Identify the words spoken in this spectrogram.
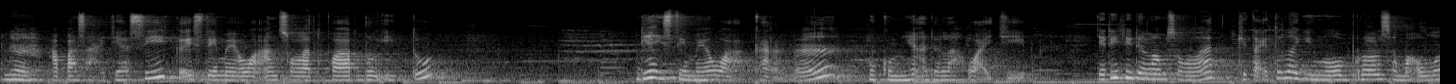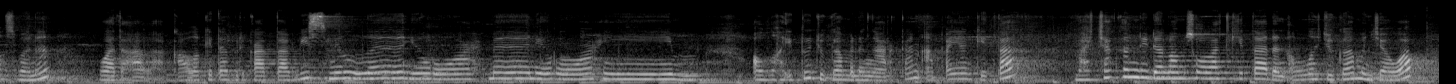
Nah, apa saja sih keistimewaan sholat fardu itu? Dia istimewa karena hukumnya adalah wajib. Jadi di dalam sholat kita itu lagi ngobrol sama Allah Subhanahu wa taala. Kalau kita berkata bismillahirrahmanirrahim, Allah itu juga mendengarkan apa yang kita bacakan di dalam sholat kita dan Allah juga menjawab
